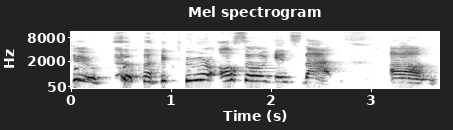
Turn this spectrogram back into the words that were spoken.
too. like, we were also against that." Um,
